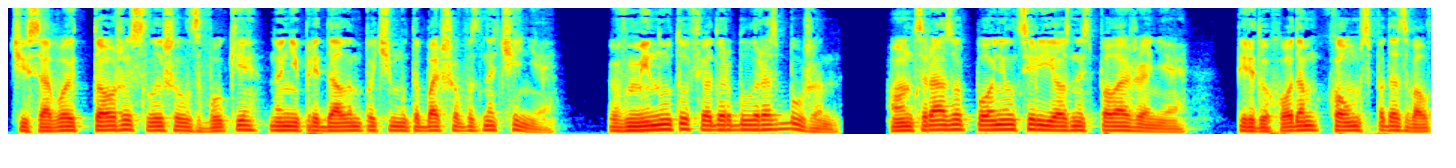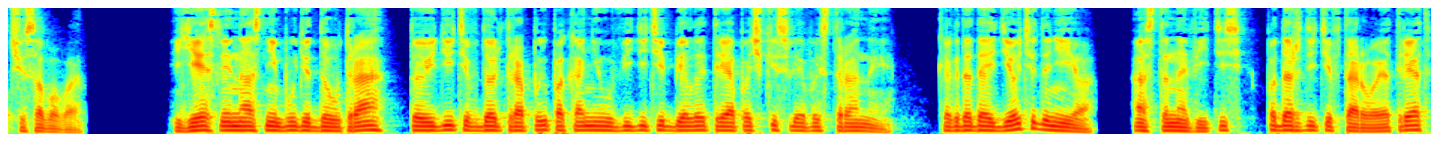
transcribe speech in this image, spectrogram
Часовой тоже слышал звуки, но не придал им почему-то большого значения. В минуту Федор был разбужен. Он сразу понял серьезность положения – Перед уходом Холмс подозвал часового. «Если нас не будет до утра, то идите вдоль тропы, пока не увидите белые тряпочки с левой стороны. Когда дойдете до нее, остановитесь, подождите второй отряд,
